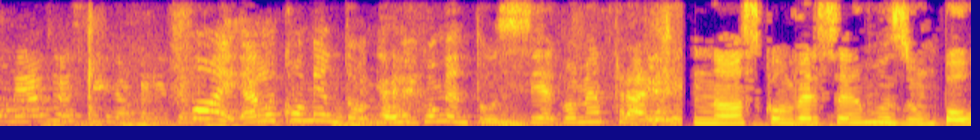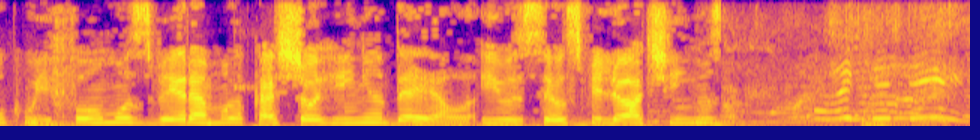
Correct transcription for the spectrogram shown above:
ou menos assim, né? Falei, então, Foi, ela comentou, minha mãe comentou cedo, vamos entrar, gente. Nós conversamos um pouco e fomos ver a mo- cachorrinha dela e os seus filhotinhos. Ai, que linda.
